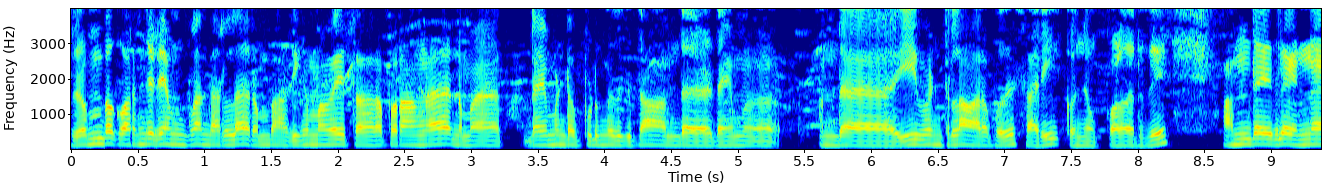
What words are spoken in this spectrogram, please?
ரொம்ப குறைஞ்ச டைமுக்குலாம் தரல ரொம்ப அதிகமாகவே தரப்போகிறாங்க நம்ம டைமண்டை பிடுங்கிறதுக்கு தான் அந்த டைமு அந்த ஈவெண்ட்லாம் வரப்போது சரி கொஞ்சம் குளருது அந்த இதில் என்ன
